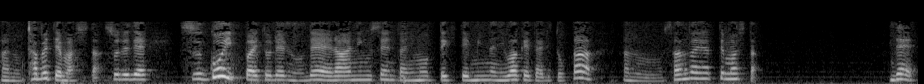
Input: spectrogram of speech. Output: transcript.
あの食べてました。それですごいいっぱい取れるのでラーニングセンターに持ってきてみんなに分けたりとかあの散々やってました。で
